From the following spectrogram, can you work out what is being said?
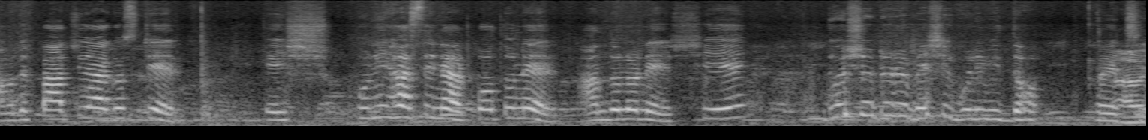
আমাদের পাঁচই আগস্টের এই খুনি হাসিনার পতনের আন্দোলনে সে দুইশোটিরও বেশি গুলিবিদ্ধ হয়েছে।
